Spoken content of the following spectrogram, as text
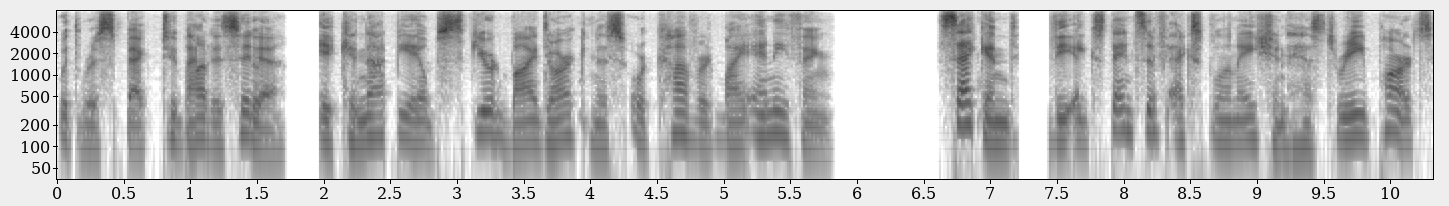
with respect to Bodhisattva, it cannot be obscured by darkness or covered by anything. Second, the extensive explanation has three parts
